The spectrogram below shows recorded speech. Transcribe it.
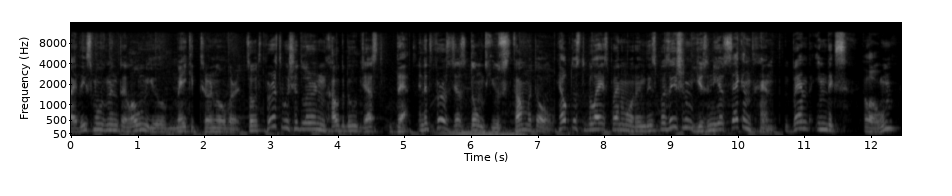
by this movement alone you make it turn over So at first we should learn how to do just that. And at first just don't use thumb at all. Help to stabilize pen mode in this position using your second hand. Bend index alone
